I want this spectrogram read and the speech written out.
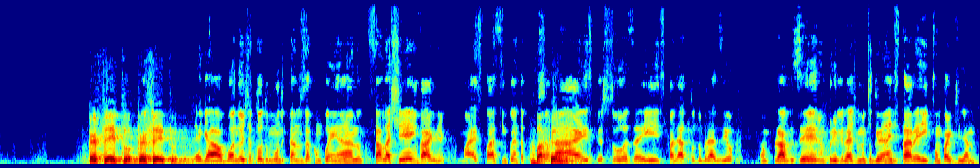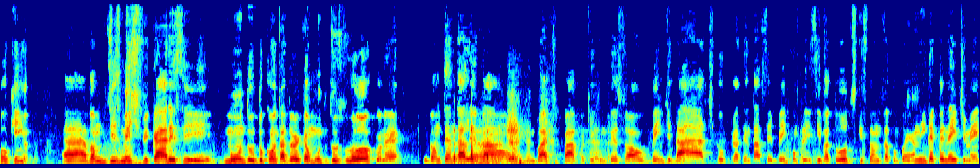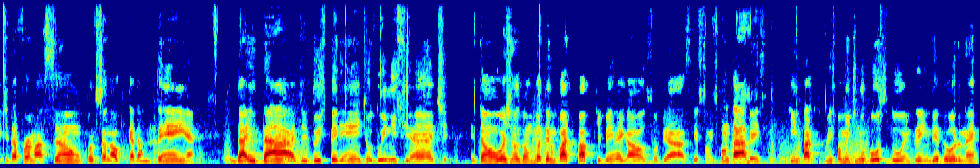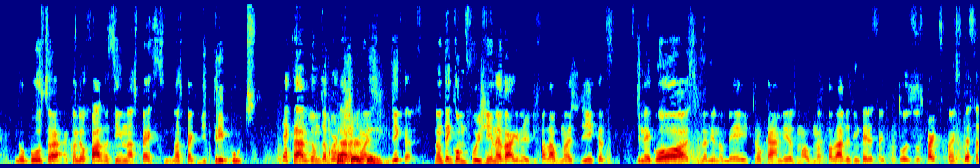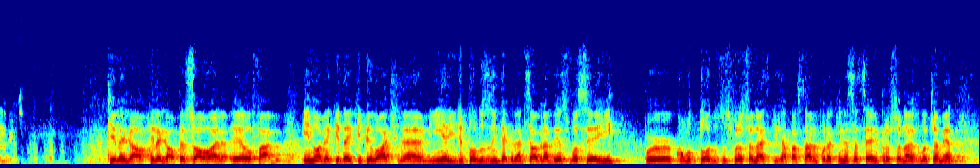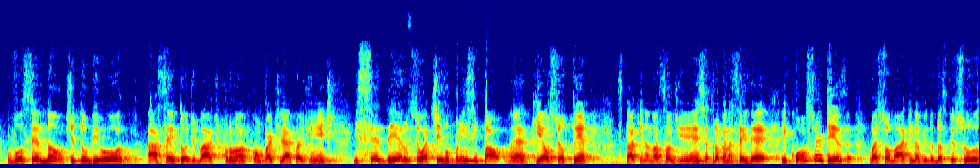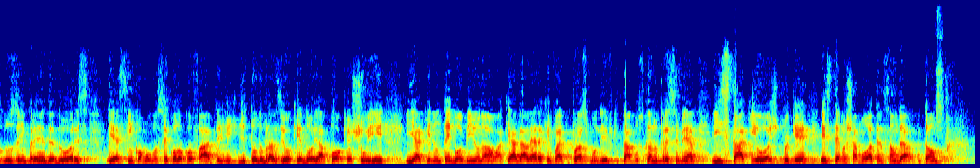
Perfeito, perfeito. Legal. Boa noite a todo mundo que está nos acompanhando. Sala cheia, hein, Wagner? Mais quase 50 profissionais, Bacana. pessoas aí espalhadas todo o Brasil. É um prazer, um privilégio muito grande estar aí compartilhando um pouquinho. Uh, vamos desmistificar esse mundo do contador, que é o mundo dos loucos, né? E vamos tentar levar um, um bate-papo aqui com o pessoal bem didático, para tentar ser bem compreensivo a todos que estão nos acompanhando, independentemente da formação profissional que cada um tenha, da idade, do experiente ou do iniciante. Então, hoje nós vamos bater um bate-papo aqui bem legal sobre as questões contábeis, que impactam principalmente no bolso do empreendedor, né? No bolso, quando eu falo assim, no aspecto, no aspecto de tributos. E é claro, vamos abordar algumas dicas não tem como fugir, né, Wagner, de falar algumas dicas de negócios ali no meio e trocar mesmo algumas palavras interessantes com todos os participantes dessa noite. Que legal, que legal. Pessoal, olha, eu, Fábio, em nome aqui da equipe Lote, né, minha e de todos os integrantes, eu agradeço você aí por, como todos os profissionais que já passaram por aqui nessa série Profissionais do Loteamento, você não titubeou, aceitou de bate pronto, compartilhar com a gente e ceder o seu ativo principal, né, que é o seu tempo. Está aqui na nossa audiência, trocando essa ideia e com certeza vai somar aqui na vida das pessoas, dos empreendedores. E é assim como você colocou, Fábio, tem gente de todo o Brasil aqui, do Iapoque ao e aqui não tem bobinho não. Aqui é a galera que vai para o próximo nível, que está buscando crescimento e está aqui hoje porque esse tema chamou a atenção dela. Então,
